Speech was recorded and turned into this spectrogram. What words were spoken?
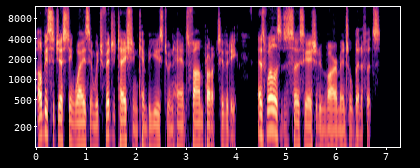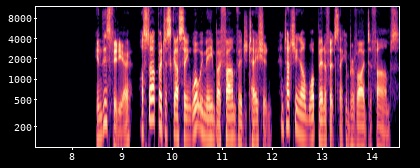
I'll be suggesting ways in which vegetation can be used to enhance farm productivity, as well as its associated environmental benefits. In this video, I'll start by discussing what we mean by farm vegetation and touching on what benefits they can provide to farms.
